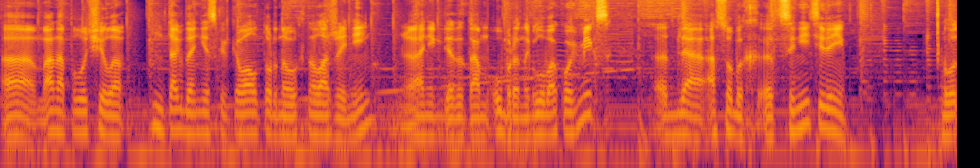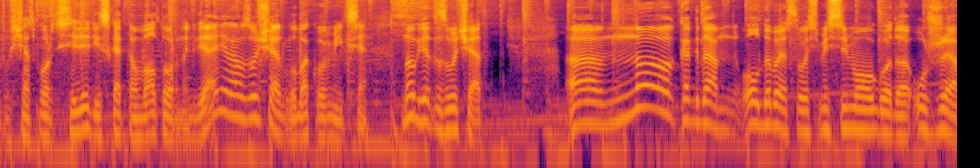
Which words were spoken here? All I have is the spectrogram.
Э, она получила тогда несколько волторновых наложений, они где-то там убраны глубоко в микс э, для особых ценителей. Вот вы сейчас можете сидеть и искать там волторны, где они там звучат глубоко в миксе, но где-то звучат. А, но когда All the Best 87 года уже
